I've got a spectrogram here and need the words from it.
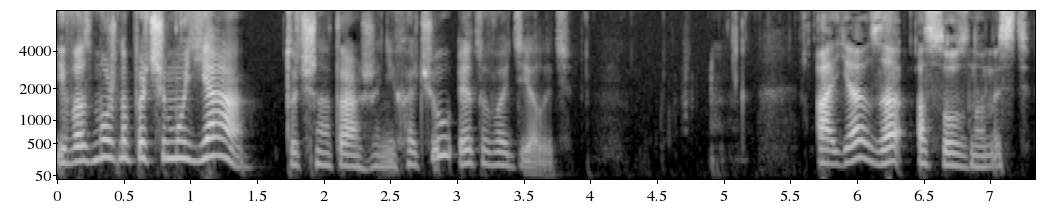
и, возможно, почему я точно так же не хочу этого делать. А я за осознанность.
